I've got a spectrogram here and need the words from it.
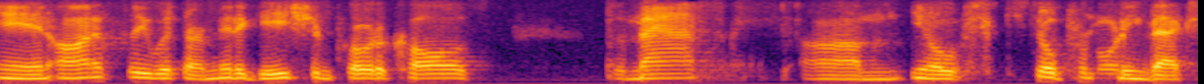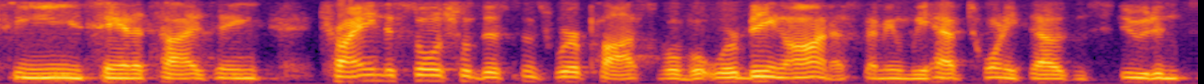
and honestly, with our mitigation protocols, the masks, um, you know, still promoting vaccines, sanitizing, trying to social distance where possible, but we're being honest. I mean, we have 20,000 students,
